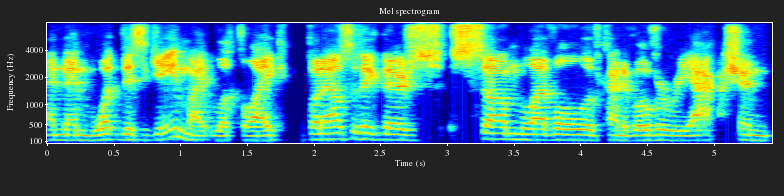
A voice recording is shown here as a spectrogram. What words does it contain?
and then what this game might look like. But I also think there's some level of kind of overreaction.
